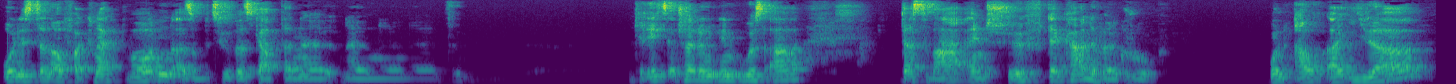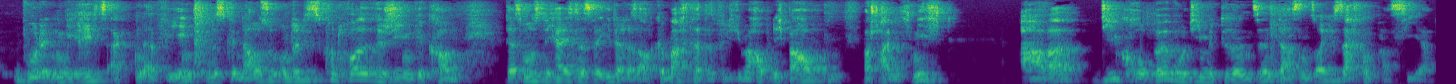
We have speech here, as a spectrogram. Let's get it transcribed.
und ist dann auch verknackt worden. Also beziehungsweise es gab dann eine, eine, eine Gerichtsentscheidung in den USA. Das war ein Schiff der Carnival Group. Und auch AIDA wurde in Gerichtsakten erwähnt und ist genauso unter dieses Kontrollregime gekommen. Das muss nicht heißen, dass AIDA das auch gemacht hat. Das will ich überhaupt nicht behaupten. Wahrscheinlich nicht. Aber die Gruppe, wo die mit drin sind, da sind solche Sachen passiert.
